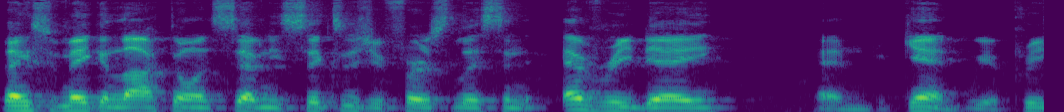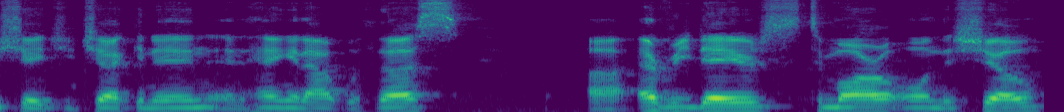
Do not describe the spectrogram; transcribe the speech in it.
Thanks for making Locked On 76ers your first listen every day. And again, we appreciate you checking in and hanging out with us. Uh, everydayers tomorrow on the show.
